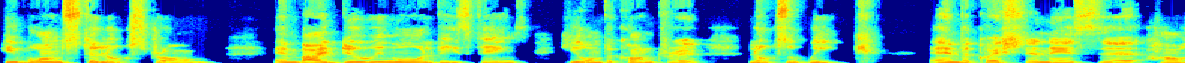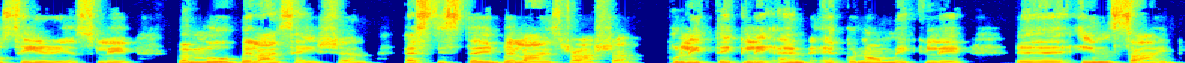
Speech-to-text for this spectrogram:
He wants to look strong. And by doing all these things, he, on the contrary, looks weak. And the question is uh, how seriously the mobilization has destabilized Russia politically and economically uh, inside.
